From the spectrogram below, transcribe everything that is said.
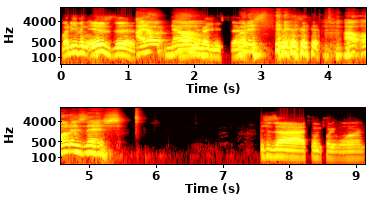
What even is this? I don't know. make any sense. What is this? How old is this? this is uh 2021.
